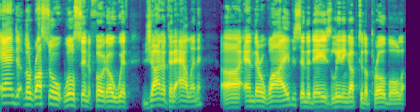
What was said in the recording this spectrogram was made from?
and the Russell Wilson photo with Jonathan Allen uh, and their wives in the days leading up to the Pro Bowl,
